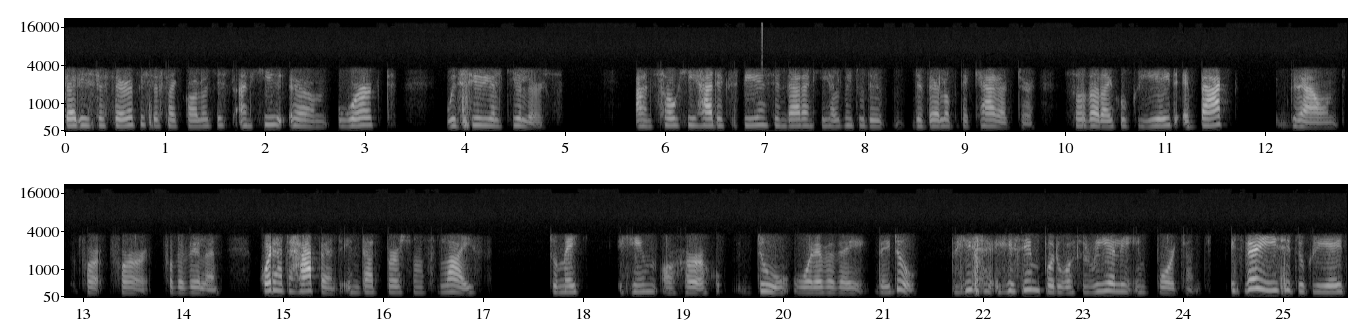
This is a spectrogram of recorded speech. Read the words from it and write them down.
that is a therapist, a psychologist, and he um, worked with serial killers. And so he had experience in that, and he helped me to de- develop the character so that I could create a background for, for, for the villain. What had happened in that person's life to make him or her do whatever they, they do his his input was really important. It's very easy to create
